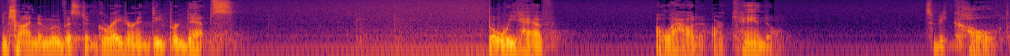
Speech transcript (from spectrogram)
and trying to move us to greater and deeper depths. But we have allowed our candle to be cold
